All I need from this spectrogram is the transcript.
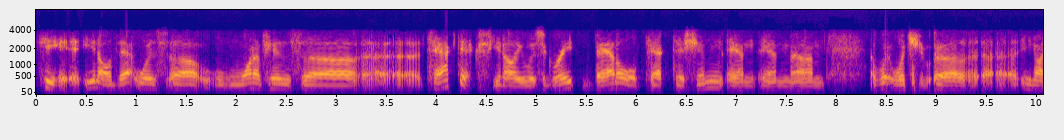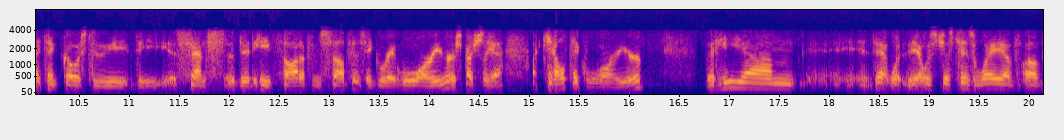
he you know that was uh one of his uh, uh tactics you know he was a great battle tactician and and um which uh, uh you know I think goes to the the sense that he thought of himself as a great warrior especially a, a Celtic warrior but he um that was it was just his way of of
